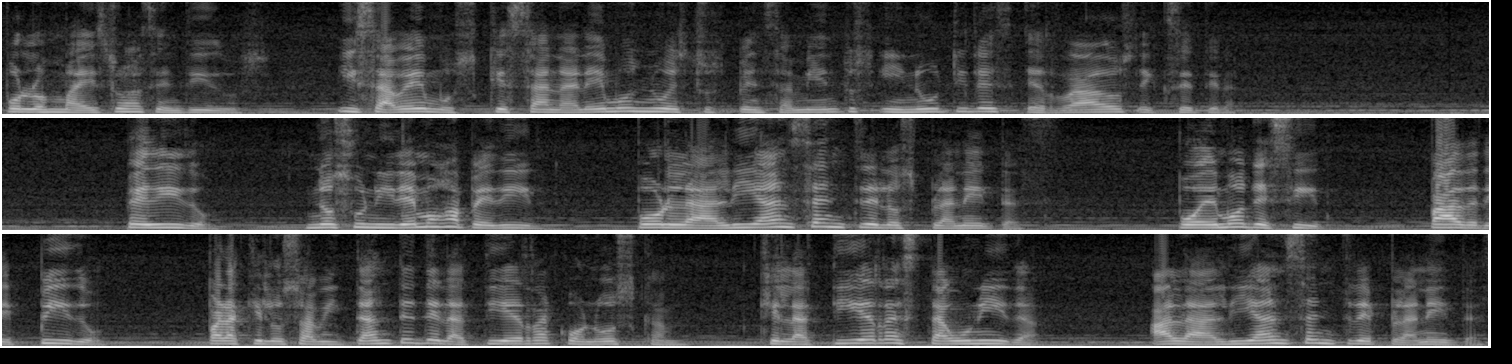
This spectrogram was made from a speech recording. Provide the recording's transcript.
por los maestros ascendidos y sabemos que sanaremos nuestros pensamientos inútiles, errados, etc. Pedido. Nos uniremos a pedir por la alianza entre los planetas. Podemos decir, Padre, pido para que los habitantes de la Tierra conozcan que la Tierra está unida a la alianza entre planetas.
